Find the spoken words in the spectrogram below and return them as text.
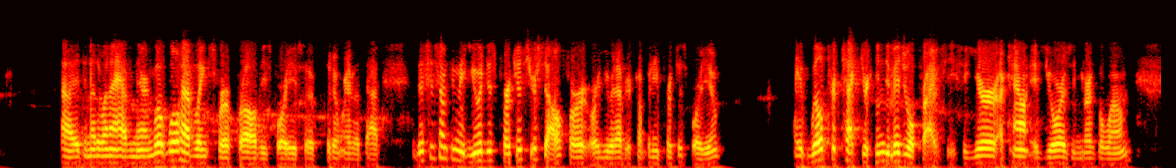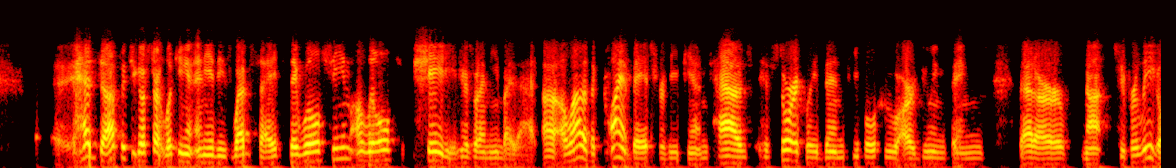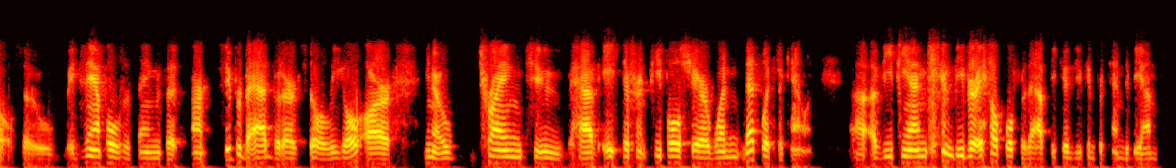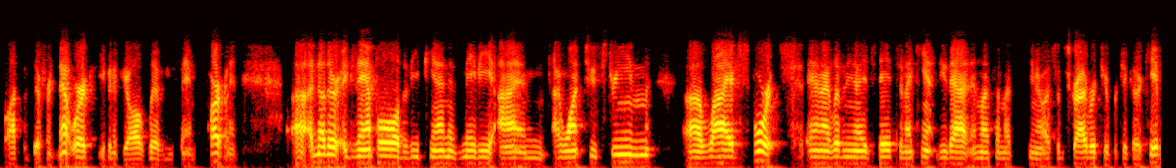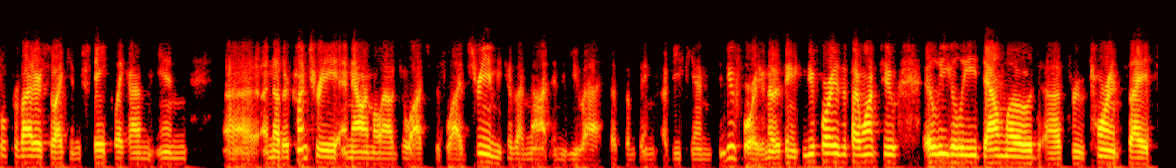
uh, is another one I have in there, and we'll we'll have links for for all of these for you, so so don't worry about that. This is something that you would just purchase yourself, or or you would have your company purchase for you. It will protect your individual privacy, so your account is yours and yours alone heads up, if you go start looking at any of these websites, they will seem a little shady. And here's what I mean by that. Uh, a lot of the client base for VPNs has historically been people who are doing things that are not super legal. So examples of things that aren't super bad but are still illegal are, you know, trying to have eight different people share one Netflix account uh, a VPN can be very helpful for that because you can pretend to be on lots of different networks, even if you all live in the same apartment. Uh, another example of a VPN is maybe I'm I want to stream uh, live sports and I live in the United States and I can't do that unless I'm a you know a subscriber to a particular cable provider so I can fake like I'm in uh, another country and now I'm allowed to watch this live stream because I'm not in the US. That's something a VPN can do for you. Another thing it can do for you is if I want to illegally download uh, through torrent sites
